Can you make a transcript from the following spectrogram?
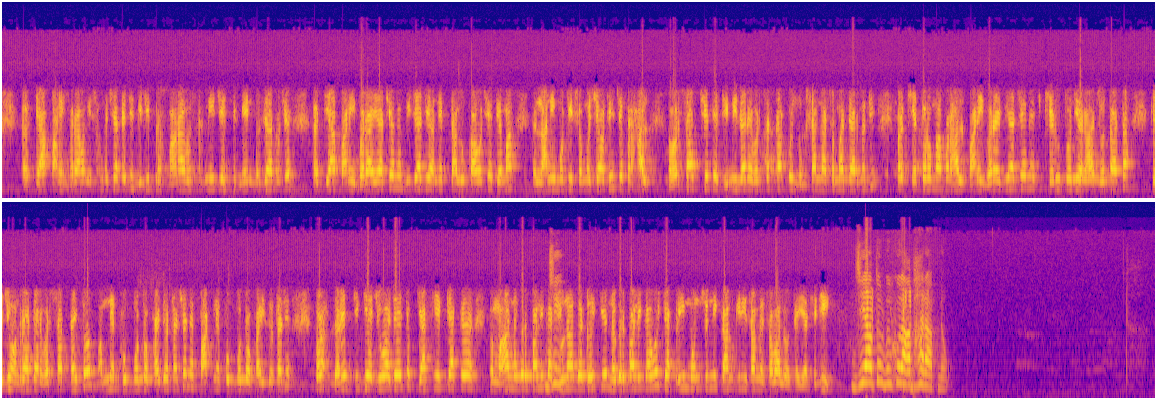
ત્યાં પાણી ભરાવાની સમસ્યા છે. બીજી તરફ માણાવસરની જે મેઇન બજારો છે ત્યાં પાણી ભરાયા છે અને બીજા જે અનેક તાલુકાઓ છે તેમાં નાની મોટી સમસ્યાઓ થઈ છે. પણ હાલ વરસાદ છે તે ધીમી ધારે વરસાદના કોઈ નુકસાનના સમાચાર નથી. પણ ખેતરોમાં પણ હાલ પાણી ભરાઈ ગયા છે અને ખેડૂતો જે રાહ જોતા હતા કે જો અનરાધાર વરસાદ થાય તો અમને ખૂબ મોટો ફાયદો થશે અને પાકને ખૂબ મોટો ફાયદો થશે. પણ દરેક જગ્યાએ જોવા જાય તો ક્યાંક ક્યાંક મહાનગરપાલિકા જી. જુનાગઢ હોય કે નગરપાલિકા હોય જ્યાં પ્રી મોન્સૂનની કામગીરી સામે સવાલો થયા છે. જી. જી અતુલ બિલકુલ આભાર આપનો.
